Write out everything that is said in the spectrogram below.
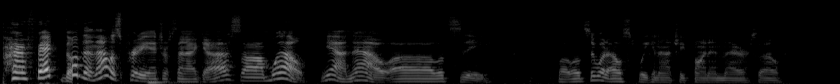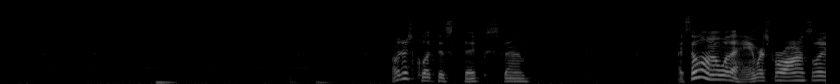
Perfect. Well, then that was pretty interesting, I guess. Um, well, yeah. Now, uh, let's see. Well, let's see what else we can actually find in there. So, I'll just click this text then. I still don't know what the hammer's for, honestly.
